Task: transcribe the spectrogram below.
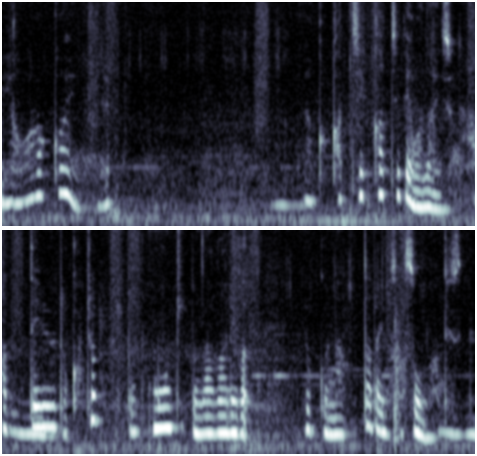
れ柔らかいのね。なんかカチカチではないですよね。張ってるとか、ちょっともうちょっと流れが良くなったら良さそうなんですね。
